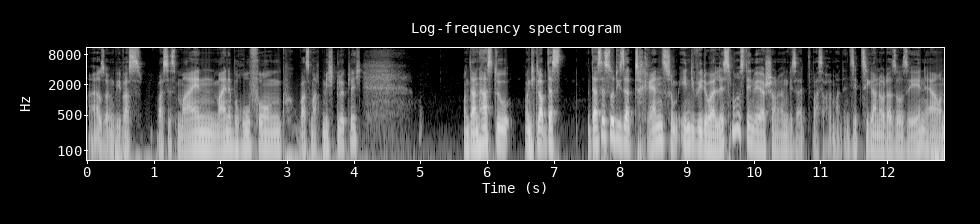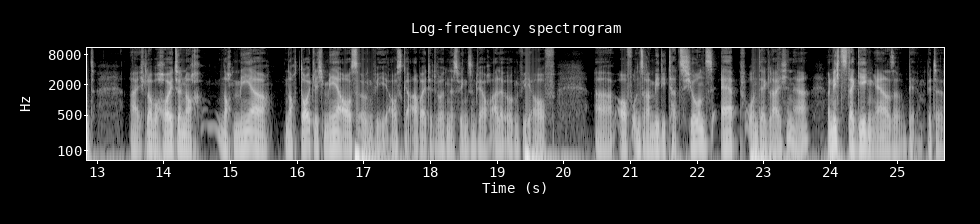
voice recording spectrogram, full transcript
Also irgendwie, was, was ist mein, meine Berufung, was macht mich glücklich? Und dann hast du, und ich glaube, das, das ist so dieser Trend zum Individualismus, den wir ja schon irgendwie seit, was auch immer, den 70ern oder so sehen, ja, und äh, ich glaube, heute noch, noch mehr, noch deutlich mehr aus irgendwie ausgearbeitet wird. Und deswegen sind wir auch alle irgendwie auf auf unserer Meditations-App und dergleichen, ja. Und nichts dagegen, ja. Also bitte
